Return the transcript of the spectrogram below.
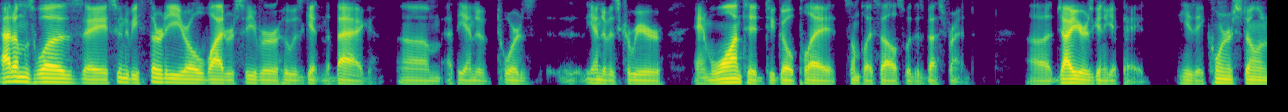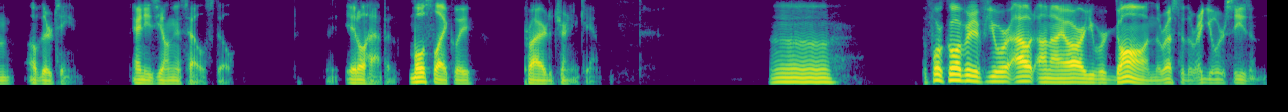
Adams was a soon to be 30 year old wide receiver who was getting the bag um, at the end of towards uh, the end of his career and wanted to go play someplace else with his best friend. Uh, Jaire is going to get paid. He's a cornerstone of their team, and he's young as hell still. It'll happen, most likely prior to training camp. Uh, before COVID, if you were out on IR, you were gone the rest of the regular season.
